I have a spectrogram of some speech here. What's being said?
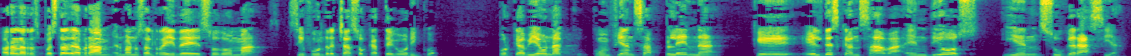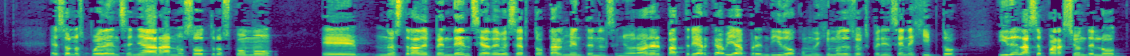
Ahora la respuesta de Abraham, hermanos, al rey de Sodoma, sí fue un rechazo categórico, porque había una confianza plena que él descansaba en Dios y en su gracia. Eso nos puede enseñar a nosotros cómo eh, nuestra dependencia debe ser totalmente en el Señor. Ahora el patriarca había aprendido, como dijimos, de su experiencia en Egipto, y de la separación de Lot,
